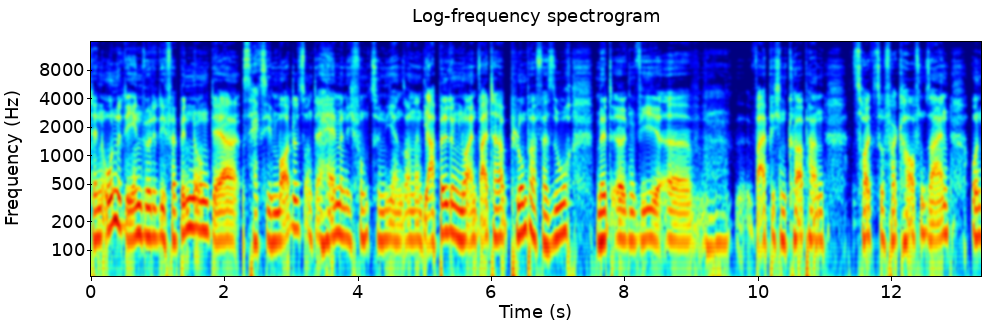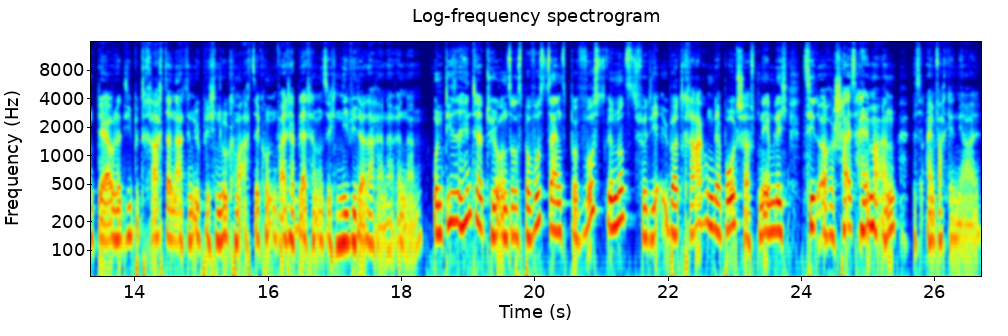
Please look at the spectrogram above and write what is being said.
Denn ohne den würde die Verbindung der sexy Models und der Helme nicht funktionieren, sondern die Abbildung nur ein weiterer plumper Versuch mit irgendwie äh, weiblichen Körpern Zeug zu verkaufen sein und der oder die Betrachter nach den üblichen 0,8 Sekunden weiterblättern und sich nie wieder daran erinnern. Und diese Hintertür unseres Bewusstseins bewusst genutzt für die Übertragung der Botschaft nämlich zieht eure scheiß Helme an, ist einfach genial.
